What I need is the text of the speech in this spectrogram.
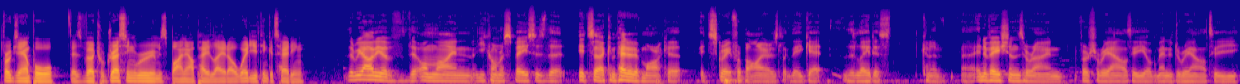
for example, there's virtual dressing rooms, buy now, pay later. Where do you think it's heading? The reality of the online e commerce space is that it's a competitive market. It's great for buyers, like they get the latest kind of uh, innovations around virtual reality, augmented reality,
